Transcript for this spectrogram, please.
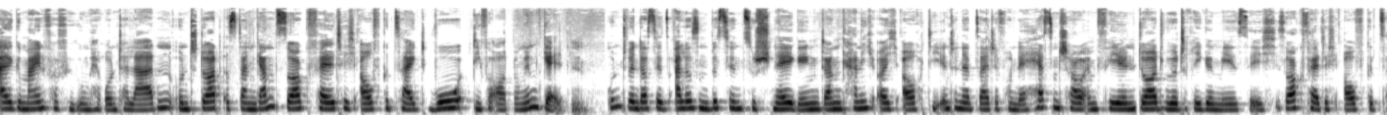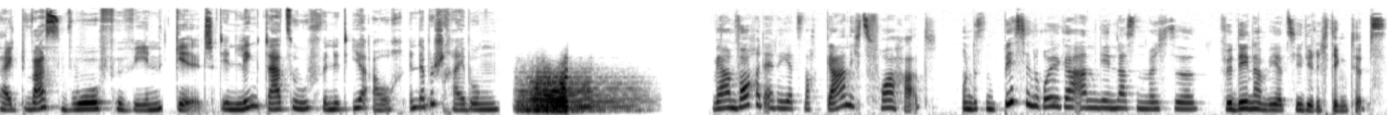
Allgemeinverfügung herunterladen und dort ist dann ganz sorgfältig aufgezeigt, wo die Verordnungen gelten. Und wenn das jetzt alles ein bisschen zu schnell ging, dann kann ich euch auch die Internetseite von der Hessenschau empfehlen. Dort wird regelmäßig sorgfältig aufgezeigt, was wo für wen gilt. Den Link dazu findet ihr auch in der Beschreibung. Wer am Wochenende jetzt noch gar nichts vorhat und es ein bisschen ruhiger angehen lassen möchte, für den haben wir jetzt hier die richtigen Tipps.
